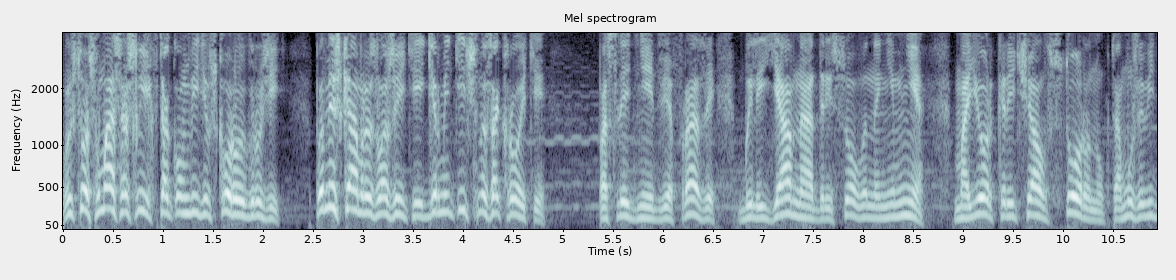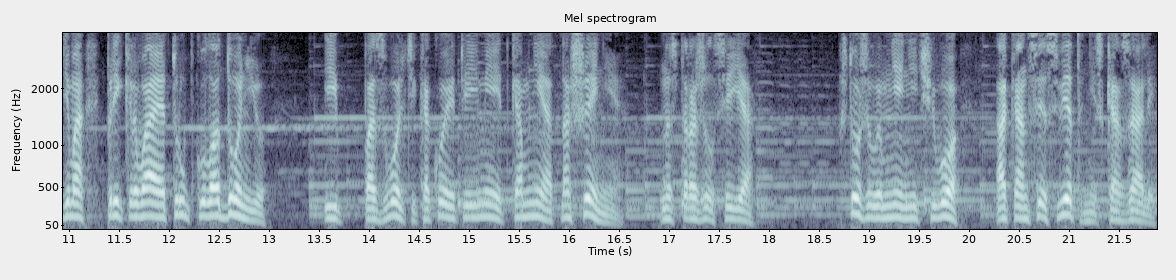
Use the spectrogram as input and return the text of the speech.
Вы что, с ума сошли их в таком виде в скорую грузить? По мешкам разложите и герметично закройте. Последние две фразы были явно адресованы не мне. Майор кричал в сторону, к тому же, видимо, прикрывая трубку ладонью. «И позвольте, какое это имеет ко мне отношение?» — насторожился я. «Что же вы мне ничего о конце света не сказали?»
